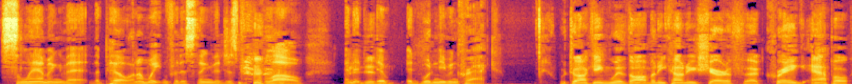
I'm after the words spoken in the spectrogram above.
slamming the the pill, and I'm waiting for this thing to just blow, and it, it it, it wouldn't even crack. We're talking with Albany County Sheriff uh, Craig Apple.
